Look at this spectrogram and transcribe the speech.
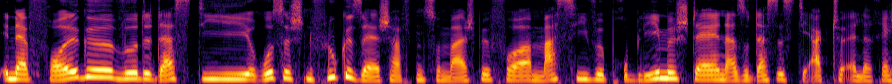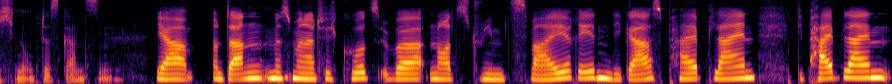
In der Folge würde das die russischen Fluggesellschaften zum Beispiel vor massive Probleme stellen. Also das ist die aktuelle Rechnung des Ganzen. Ja, und dann müssen wir natürlich kurz über Nord Stream 2 reden, die Gaspipeline. Die Pipeline,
